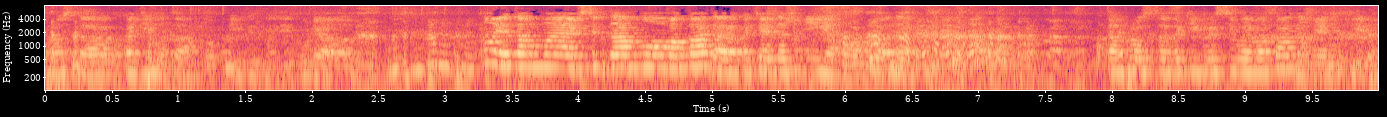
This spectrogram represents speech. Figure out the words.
просто ходила там и, и гуляла. Ну, я там э, всегда мну авокадо, хотя я даже не ем авокадо. Там просто такие красивые авокадо мягкие.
